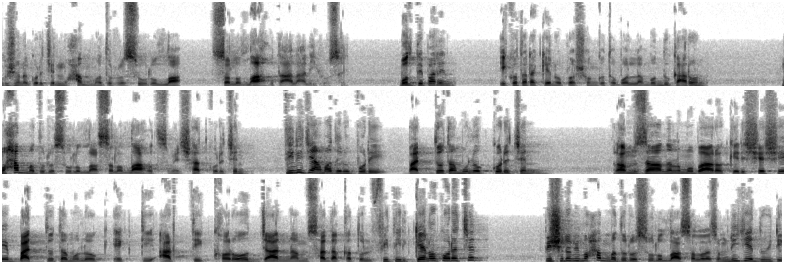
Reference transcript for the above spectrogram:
ঘোষণা করেছেন মোহাম্মদুর রসুল্লাহ সাল্লাহ তাল আলী হোসেন বলতে পারেন, এই কথাটা কেন প্রসঙ্গত বললাম? বন্ধু, কারণ মোহাম্মদুর রসুল্লাহ সাল্লাহ হোসেন সাদ করেছেন, তিনি যে আমাদের উপরে বাধ্যতামূলক করেছেন রমজান আল মুবারকের শেষে বাধ্যতামূলক একটি আর্থিক খরচ, যার নাম সাদাকাতুল ফিতির কেন করেছেন? বিশ্বনবী মোহাম্মদুর রসুল্লাহ সাল্লাম নিজে দুইটি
